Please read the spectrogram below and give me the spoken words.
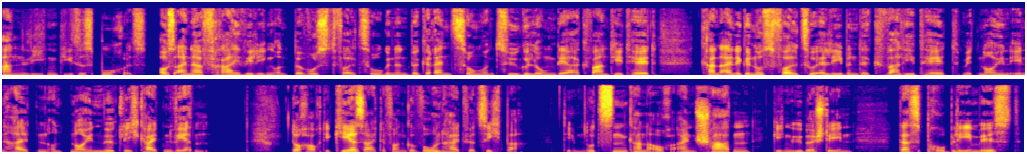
Anliegen dieses Buches. Aus einer freiwilligen und bewusst vollzogenen Begrenzung und Zügelung der Quantität kann eine genussvoll zu erlebende Qualität mit neuen Inhalten und neuen Möglichkeiten werden. Doch auch die Kehrseite von Gewohnheit wird sichtbar. Dem Nutzen kann auch ein Schaden gegenüberstehen. Das Problem ist,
